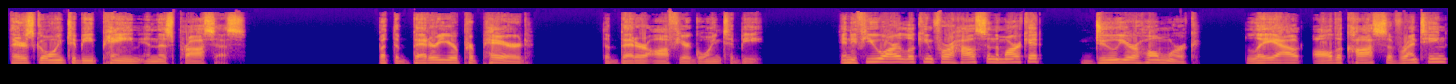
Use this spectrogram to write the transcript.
There's going to be pain in this process. But the better you're prepared, the better off you're going to be. And if you are looking for a house in the market, do your homework. Lay out all the costs of renting,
